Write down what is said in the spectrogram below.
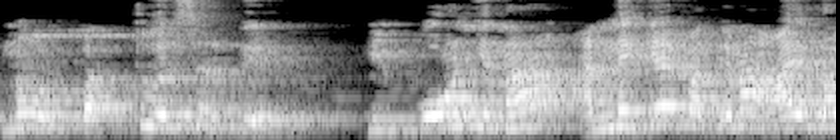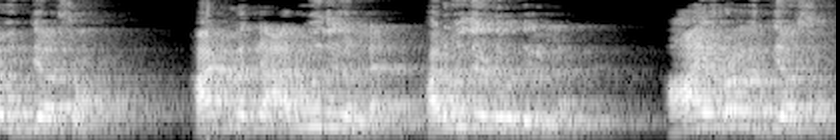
இன்னும் ஒரு பத்து வருஷம் இருக்கு. நீ போனீங்கன்னா அன்னைக்கே பார்த்தீங்கன்னா ஆயிரம் ரூபாய் வித்தியாசம். ஆயிரத்தி தொள்ளாயிரத்தி அறுபதுகளில் அறுபது எழுபதுகளில். ஆயிரம் ரூபாய் வித்தியாசம்.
